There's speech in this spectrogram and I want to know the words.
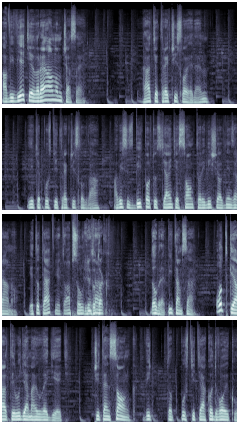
A vy viete v reálnom čase, hráte track číslo 1, idete pustiť track číslo 2 a vy si z Beatportu stiahnete song, ktorý vyšiel dnes ráno. Je to tak? Je to absolútne Je to tak? Dobre, pýtam sa, odkiaľ tí ľudia majú vedieť, či ten song, vy to pustíte ako dvojku,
